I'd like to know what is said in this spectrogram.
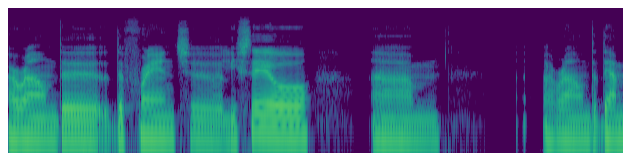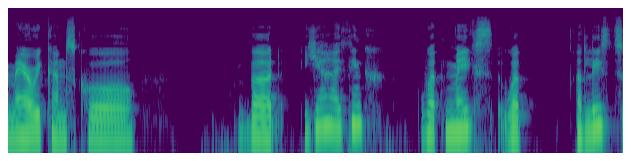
around the the French uh, liceo, um, around the American school. But yeah, I think what makes what at least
